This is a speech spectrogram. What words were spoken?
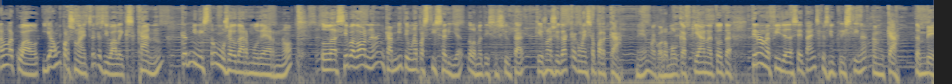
en la qual hi ha un personatge que es diu Alex Kahn, que administra un museu d'art modern. No? La seva dona, en canvi, té una pastisseria de la mateixa ciutat, que és una ciutat que comença per K, eh? una cosa molt kafkiana tota. Tenen una filla de 7 anys que es diu Cristina, amb K, també.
